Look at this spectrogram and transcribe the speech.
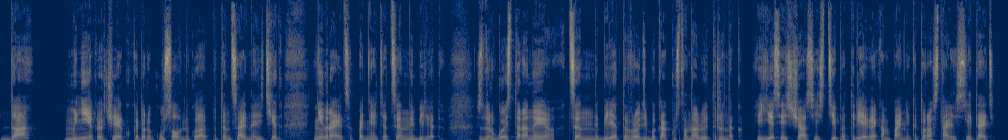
да, мне, как человеку, который условно куда-то потенциально летит, не нравится поднятие цен на билеты. С другой стороны, цены на билеты вроде бы как устанавливает рынок. И если сейчас есть типа три авиакомпании, которые остались летать,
